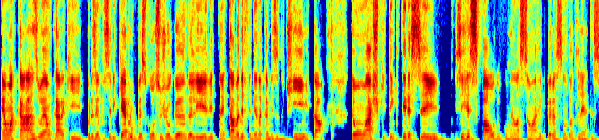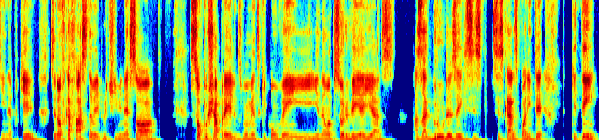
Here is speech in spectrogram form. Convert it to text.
é um acaso, é um cara que, por exemplo, se ele quebra um pescoço jogando ali, ele estava né, defendendo a camisa do time e tal. Então, acho que tem que ter esse, esse respaldo com relação à recuperação do atleta, assim, né? Porque senão fica fácil também para o time, né? Só, só puxar para ele nos momentos que convém e, e, não absorver aí as, as agruras aí que esses, esses caras podem ter, que tem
